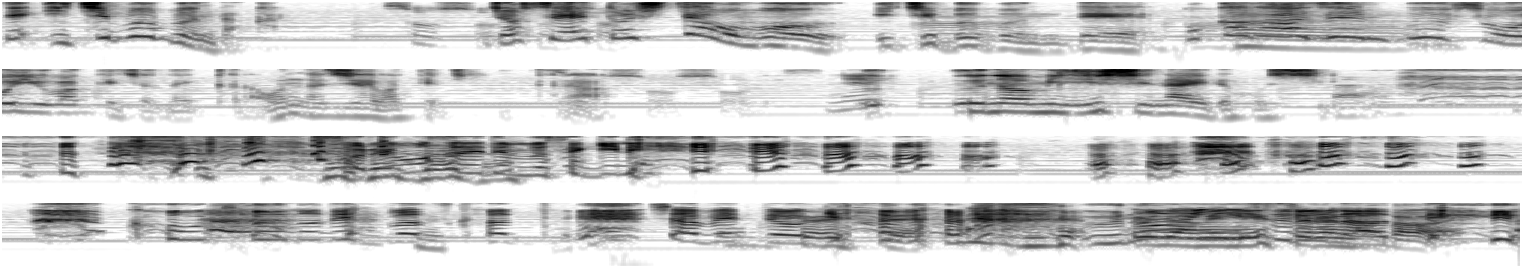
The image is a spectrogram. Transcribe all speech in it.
で一部分だから。そうそう女性として思う一部分で、ん。他が全部そういうわけじゃないから同じわけじゃないから、そうそうそうですね。う鵜呑みにしないでほしい。それもそれで無責任。公共の電波使って 喋っておきながら鵜呑みにするなっていう。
